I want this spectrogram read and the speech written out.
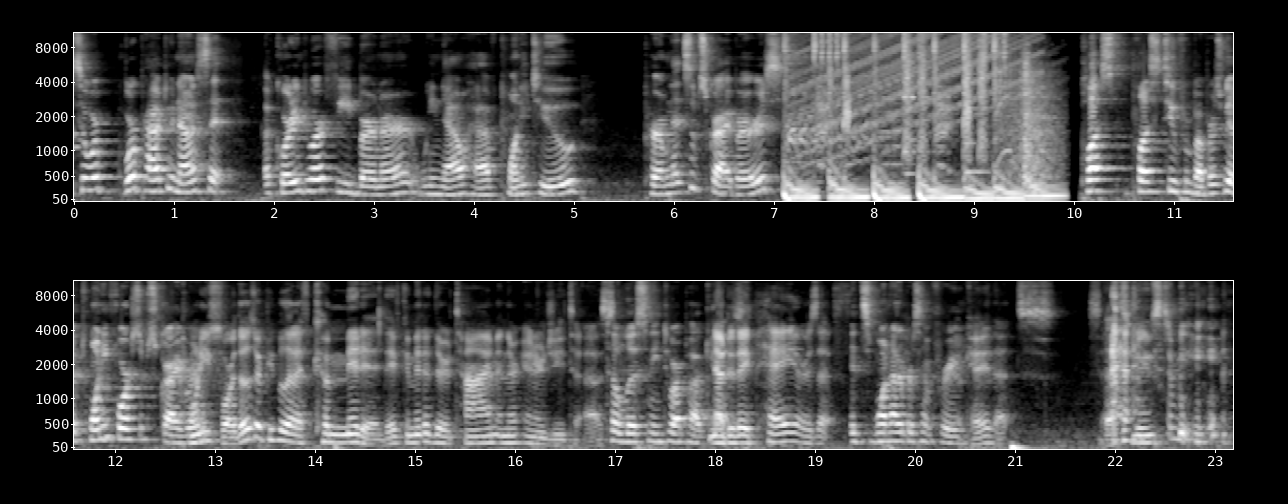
so we're we're proud to announce that according to our feed burner, we now have 22 permanent subscribers. Plus plus two from bumpers. We have 24 subscribers 24. Those are people that have committed. They've committed their time and their energy to us. to listening to our podcast. now, do they pay or is that It's 100% free. okay? That's sad. That's news to me.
